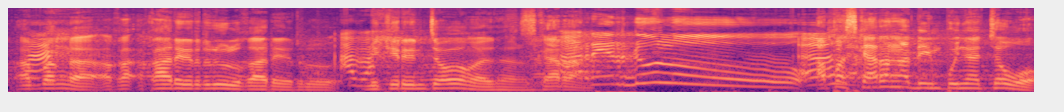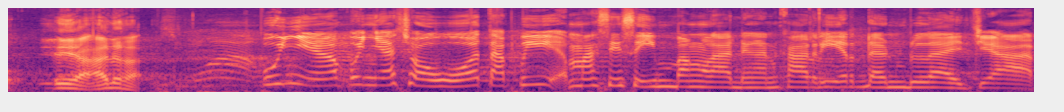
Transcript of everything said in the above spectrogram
Apa enggak? Ka- Karir dulu, karir dulu. Mikirin cowok gak sekarang? Sekarang. Karir dulu. Apa sekarang ada yang punya cowok? Iya, ada gak? Punya, punya cowok tapi masih seimbang lah dengan karir dan belajar.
